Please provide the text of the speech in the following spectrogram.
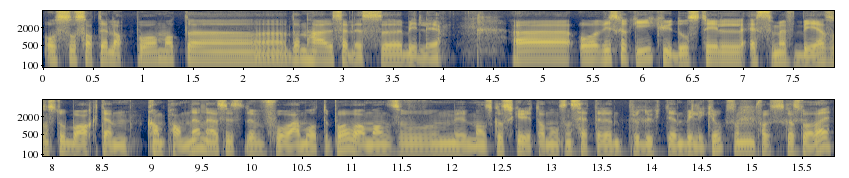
og så satt det en lapp om at eh, den her selges eh, billig. Uh, og vi skal ikke gi kudos til SMFB som sto bak den kampanjen. Jeg syns det får være måte på hva man, hvor mye man skal skryte av noen som setter et produkt i en billigkrok som faktisk skal stå der.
